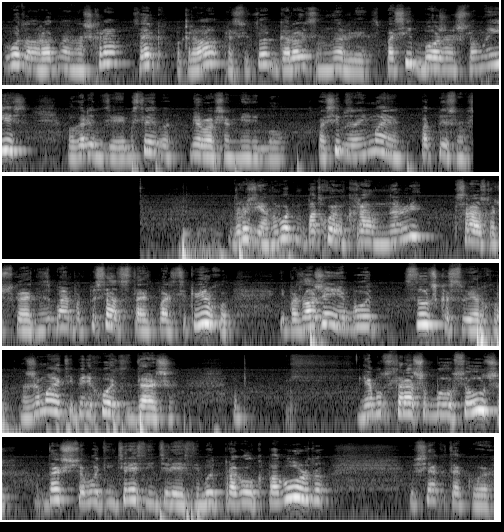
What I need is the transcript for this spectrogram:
Вот он, родной наш храм, церковь Покрова Пресвятой Богородицы на Нерли. Спасибо, Боже, что мы есть. Благодарим Тебя. И быстрее бы мир во всем мире был. Спасибо за внимание. Подписываемся. Друзья, ну вот мы подходим к храму Нерли. Сразу хочу сказать, не забываем подписаться, ставить пальцы кверху. И продолжение будет ссылочка сверху. Нажимаете и переходите дальше. Я буду стараться, чтобы было все лучше. Дальше все будет интереснее и интереснее. Будет прогулка по городу и всякое такое.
